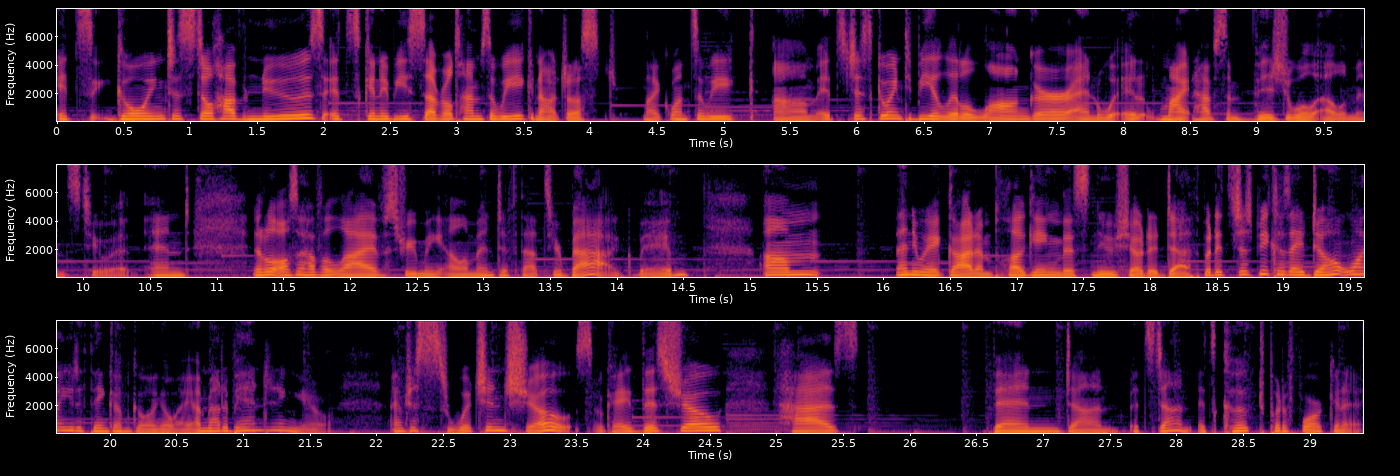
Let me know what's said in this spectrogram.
it's going to still have news. It's going to be several times a week, not just like once a week. Um, it's just going to be a little longer and w- it might have some visual elements to it. And it'll also have a live streaming element if that's your bag, babe. Um, Anyway, God, I'm plugging this new show to death, but it's just because I don't want you to think I'm going away. I'm not abandoning you. I'm just switching shows, okay? This show has been done. It's done. It's cooked. Put a fork in it.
